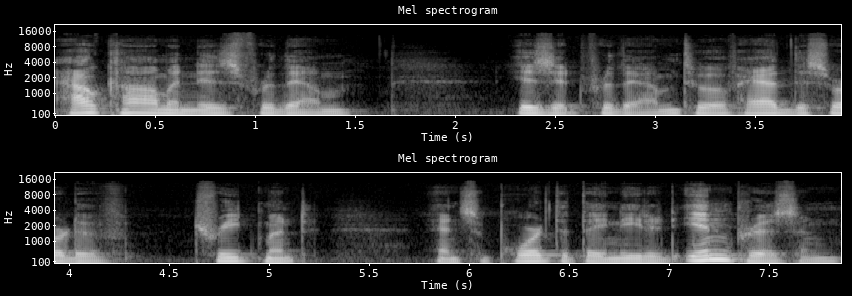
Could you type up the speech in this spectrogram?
how common is for them is it for them to have had the sort of treatment and support that they needed in prison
